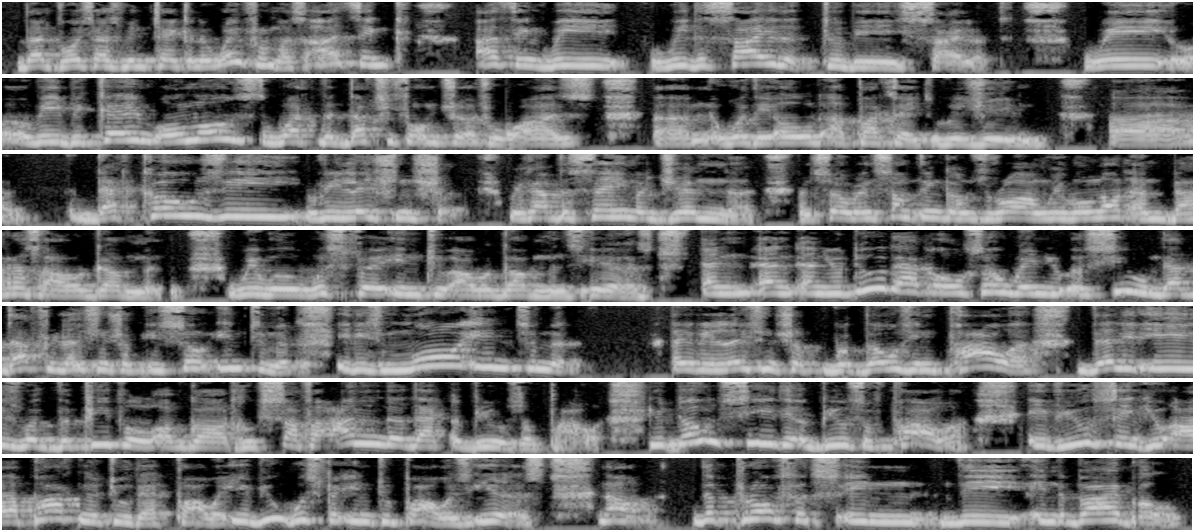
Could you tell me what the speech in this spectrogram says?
that voice has been taken away from us. I think, I think we, we decided to be silent. We, we became almost what the Dutch Reformed Church was, um, with the old apartheid regime. Uh, that cozy relationship. We have the same agenda. And so when something goes wrong, we will not embarrass our government. We will whisper into our government's ears. And, and, and you do that also when you assume that that relationship is so intimate. It is more intimate a relationship with those in power than it is with the people of God who suffer under that abuse of power. You don't see the abuse of power if you think you are a partner to that power, if you whisper into power's ears. Now, the prophets in the, in the Bible,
